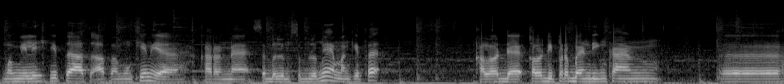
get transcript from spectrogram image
memilih kita atau apa mungkin ya karena sebelum sebelumnya emang kita kalau kalau diperbandingkan eh,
